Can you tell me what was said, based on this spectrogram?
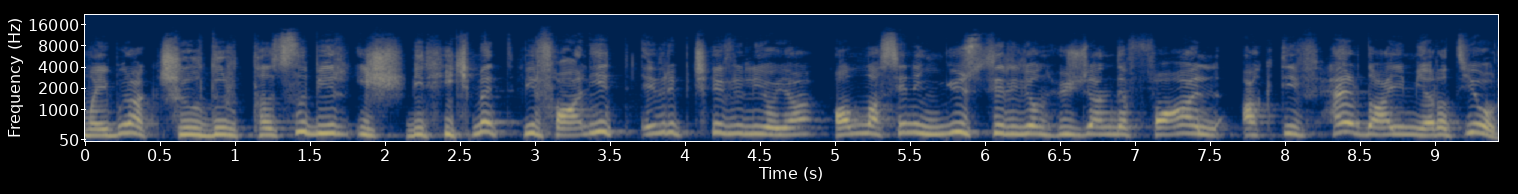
duymamayı bırak. Çıldırtası bir iş, bir hikmet, bir faaliyet evrip çevriliyor ya. Allah senin 100 trilyon hücrende faal, aktif, her daim yaratıyor.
